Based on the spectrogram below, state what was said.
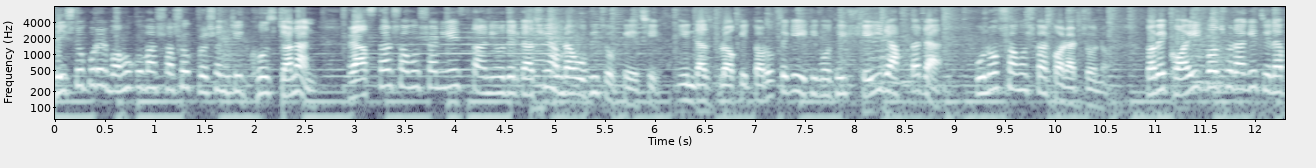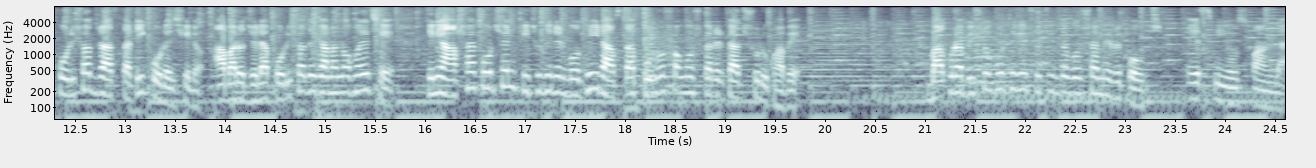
বিষ্ণুপুরের মহকুমা শাসক প্রসেনজিৎ ঘোষ জানান, রাস্তার সমস্যা নিয়ে স্থানীয়দের কাছে আমরা অভিযোগ পেয়েছি। ইন্দাস ব্লকের তরফ থেকে ইতিমধ্যেই সেই রাস্তাটা পুনঃসংস্কার করার জন্য। তবে কয়েক বছর আগে জেলা পরিষদ রাস্তাটি করেছিল। আবারও জেলা পরিষদে জানানো হয়েছে তিনি আশা করছেন কিছুদিনের মধ্যেই রাস্তা পুনঃসংস্কারের কাজ শুরু হবে। বাঁকুড়া বিষ্ণুপুর থেকে সুচিন্ত গোস্বামীর রিপোর্ট এস নিউজ বাংলা।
